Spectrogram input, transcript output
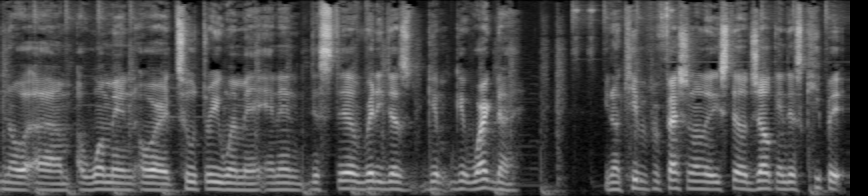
you know, um, a woman or two, three women, and then just still really just get get work done. You know, keep it professional. still joking. Just keep it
